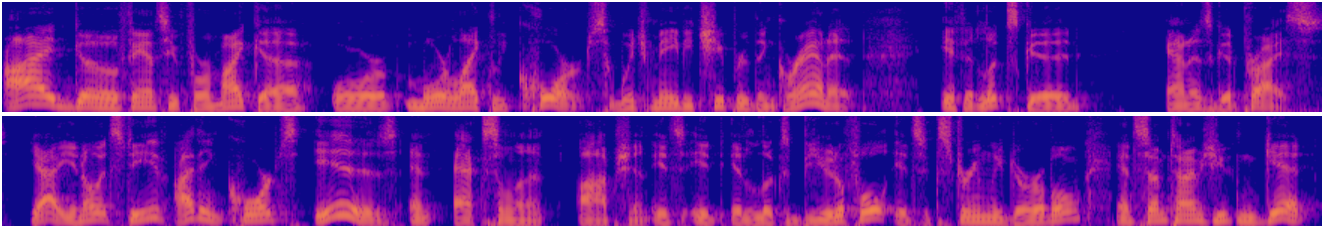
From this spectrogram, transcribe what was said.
I'd go fancy formica or more likely quartz, which may be cheaper than granite if it looks good and is a good price. Yeah, you know what, Steve? I think quartz is an excellent option. It's it it looks beautiful, it's extremely durable, and sometimes you can get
